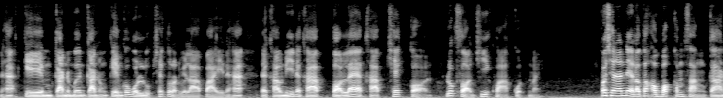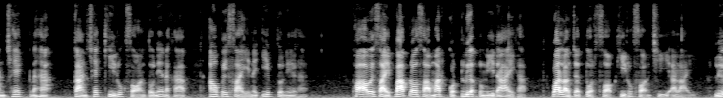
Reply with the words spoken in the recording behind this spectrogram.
นะฮะเกมการดำเนินการของเกมก็วนลูปเช็คตลอดเวลาไปนะฮะแต่คราวนี้นะครับตอนแรกครับเช็คก่อน ลูกศรชี้ขวากดไหม เพราะฉะนั้นเนี่ยเราต้องเอาบล็อกคำสั่งการเช็คนะฮะการเช็คคีย์ลูกศรตัวเนี้ยนะครับ เอาไปใส่ใน if ตัวนี้ครับพอเอาไปใส่ปั๊บเราสามารถกดเลือกตรงนี้ได้ครับ ว่าเราจะตรวจสอบคีย์ลูกศรชี้อะไร หรือ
